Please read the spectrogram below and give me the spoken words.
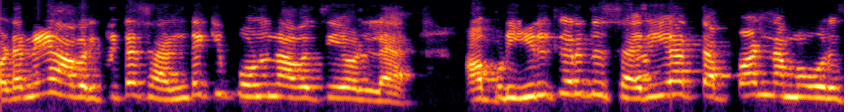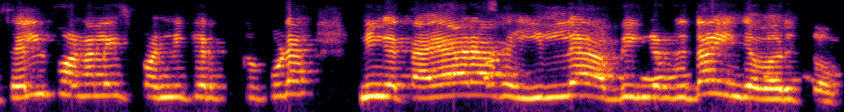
உடனே அவர்கிட்ட சண்டைக்கு போகணும்னு அவசியம் இல்ல. அப்படி இருக்கிறது சரியா தப்பான்னு நம்ம ஒரு செல்ஃப் அனலைஸ் பண்ணிக்கிறதுக்கு கூட நீங்க தயாராக இல்ல அப்படிங்கிறது தான் இங்க வருத்தம்.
